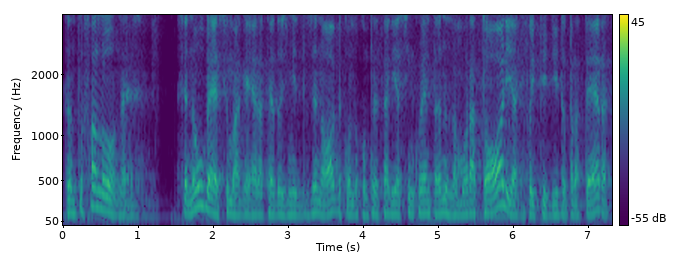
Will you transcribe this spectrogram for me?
tanto falou, né? Se não houvesse uma guerra até 2019, quando completaria 50 anos da moratória que foi pedida para a Terra,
